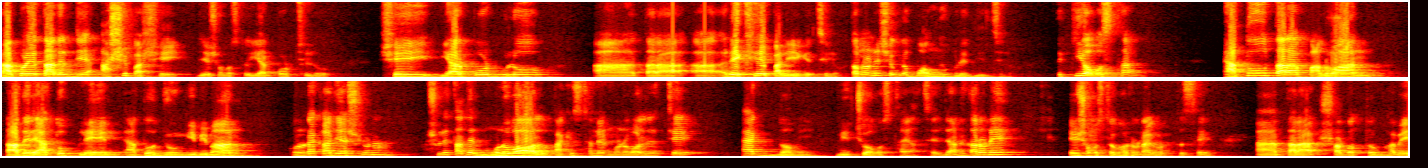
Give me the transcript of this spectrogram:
তারপরে তাদের যে আশেপাশে যে সমস্ত এয়ারপোর্ট ছিল, সেই এয়ারপোর্টগুলো তারা রেখে পালিয়ে গেছিল। তার মানে সেগুলো বন্ধ করে দিয়েছিল। কি অবস্থা? এত তারা পালোয়ান, তাদের এত প্লেন, এত জঙ্গি বিমান, কোনোটা কাজে আসলো না? আসলে তাদের মনোবল, পাকিস্তানের মনোবলের চেয়ে একদমই নিচু অবস্থায় আছে। যার কারণে এই সমস্ত ঘটনা ঘটতেছে। তারা সর্বাত্মকভাবে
